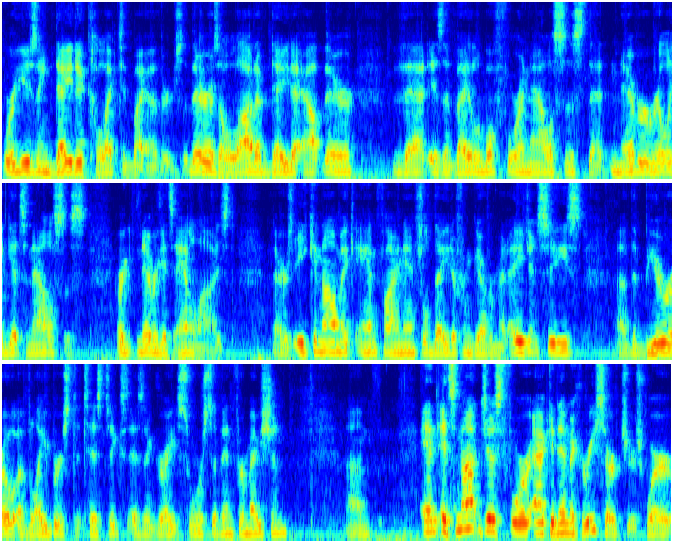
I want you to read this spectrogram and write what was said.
we're using data collected by others. There is a lot of data out there that is available for analysis that never really gets analysis or never gets analyzed. There's economic and financial data from government agencies. Uh, the Bureau of Labor Statistics is a great source of information. Um, and it's not just for academic researchers where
